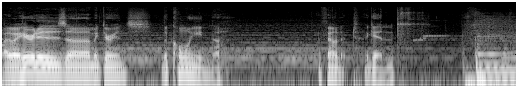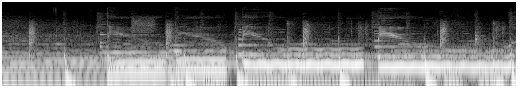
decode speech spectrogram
By the way, here it is, uh, McDurians. The coin. I found it again. Pew, pew, pew, pew.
